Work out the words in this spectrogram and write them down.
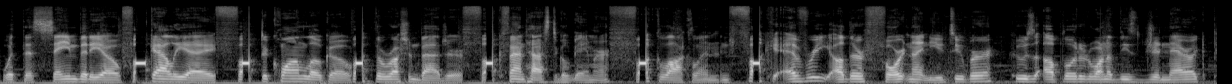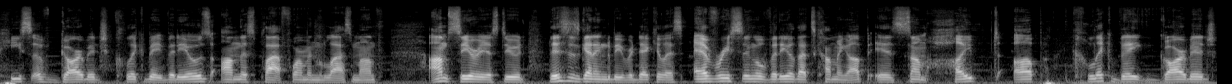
with the same video. Fuck Ali. Fuck Daequan Loco. Fuck the Russian Badger. Fuck Fantastical Gamer. Fuck Lachlan. And fuck every other Fortnite YouTuber who's uploaded one of these generic piece of garbage clickbait videos on this platform in the last month. I'm serious, dude. This is getting to be ridiculous. Every single video that's coming up is some hyped up clickbait garbage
